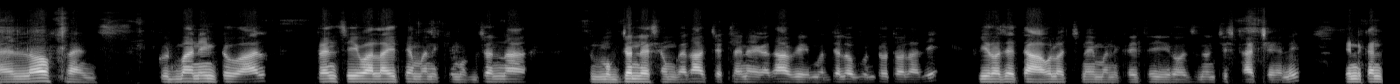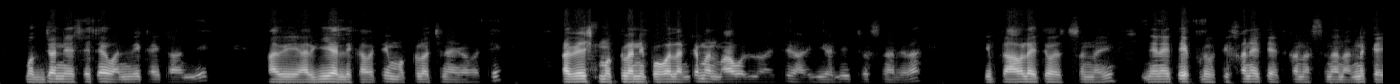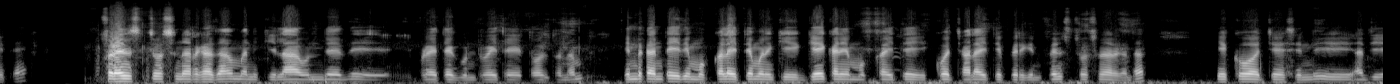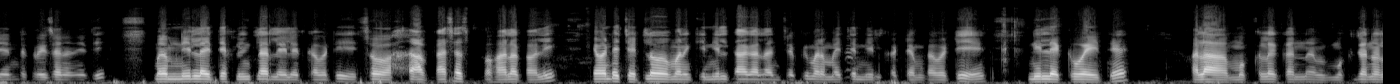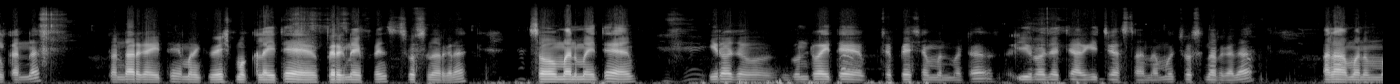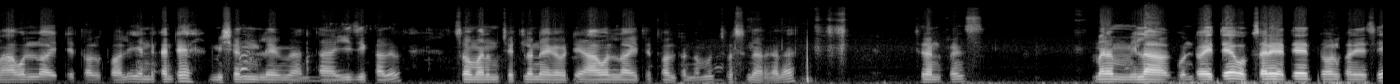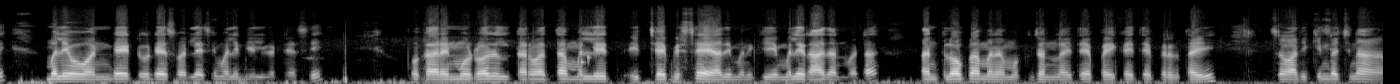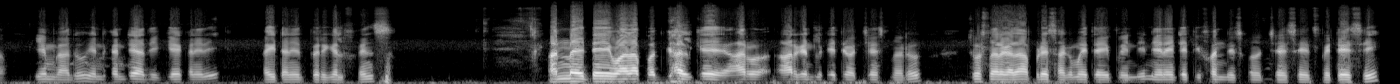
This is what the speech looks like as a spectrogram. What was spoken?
Hello friends good morning to all friends ఇవాళ అయితే మనకి మొగ్జొన్న మొక్కజొన్న వేసాం కదా చెట్లైనాయి కదా అవి మధ్యలో గుంటు తోలాలి. ఈ అయితే ఆవులు వచ్చినాయి మనకైతే ఈ రోజు నుంచి స్టార్ట్ చేయాలి. ఎందుకంటే మొగ్జొన్న వేసి అయితే వన్ వీక్ అవుతుంది అవి అరిగియాలి కాబట్టి మొక్కలు వచ్చినాయి కాబట్టి. ఆ వేస్ట్ మొక్కలన్నీ పోవాలంటే మన మా ఊళ్ళో అయితే అరిగియాలి. చూస్తున్నారు కదా ఇప్పుడు ఆవులు అయితే వస్తున్నాయి. నేనైతే ఇప్పుడు టిఫిన్ అయితే ఎత్తుకొని వస్తున్నాను అన్నకైతే. ఫ్రెండ్స్ చూస్తున్నారు కదా మనకి ఇలా ఉండేది. ఇప్పుడైతే గుంటూరు అయితే తోలుతున్నాం. ఎందుకంటే ఇది మొక్కలు అయితే మనకి గేక్ అనే మొక్క అయితే ఎక్కువ చాలా అయితే పెరిగింది. ఫ్రెండ్స్ చూస్తున్నారు కదా ఎక్కువ వచ్చేసింది. అది ఎందుకు రీజన్ అనేది మనం నీళ్ళు అయితే స్ప్రింక్లర్ వేయలేదు కాబట్టి సో ఆ ప్రాసెస్ ఫాలో కావాలి. ఏమంటే చెట్లు మనకి నీళ్ళు తాగాలని చెప్పి మనం అయితే నీళ్ళు కట్టాం కాబట్టి నీళ్ళు ఎక్కువ అయితే అలా మొక్కల కన్నా మొక్కజొన్నల కన్నా తొందరగా అయితే మనకి వేస్ట్ మొక్కలు అయితే పెరిగినాయి ఫ్రెండ్స్ చూస్తున్నారు కదా. సో మనమైతే ఈరోజు గుంటు అయితే చెప్పేసాం అనమాట ఈరోజు రోజు అయితే అరిగిచ్చేస్తున్నాము చూస్తున్నారు కదా. అలా మనం ఆవుల్లో అయితే తోలుకోవాలి. ఎందుకంటే మిషన్ లేవు అంత ఈజీ కాదు. సో మనం చెట్లు ఉన్నాయి కాబట్టి ఆవుల్లో అయితే తోలుతున్నాము చూస్తున్నారు కదా. చూడండి ఫ్రెండ్స్. మనం ఇలా గుంటు అయితే ఒకసారి అయితే తోలుకొనేసి మళ్ళీ వన్ డే టూ డేస్ వదిలేసి మళ్ళీ నీళ్ళు కట్టేసి ఒక రెండు మూడు రోజుల తర్వాత మళ్ళీ ఇది చేపిస్తే అది మనకి మళ్ళీ రాదనమాట. అంత లోపల మన మొక్కజొన్నలు అయితే పైకి అయితే పెరుగుతాయి. సో అది కింద వచ్చిన ఏం కాదు. ఎందుకంటే అది గేక్ అనేది హైట్ అనేది పెరిగాలి ఫ్రెండ్స్. అన్న అయితే ఇవాళ పద్గాలకే ఆరు ఆరు గంటలకైతే వచ్చేస్తున్నాడు. చూస్తున్నారు కదా అప్పుడే సగం అయితే అయిపోయింది. నేనైతే టిఫిన్ తీసుకొని వచ్చేసి పెట్టేసి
